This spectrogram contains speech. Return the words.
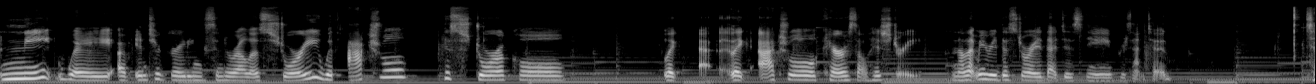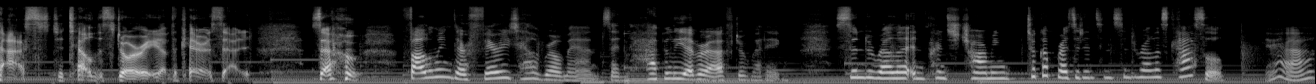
neat way of integrating Cinderella's story with actual historical like like actual carousel history. Now let me read the story that Disney presented to us to tell the story of the carousel. So, following their fairy tale romance and happily ever after wedding, Cinderella and Prince Charming took up residence in Cinderella's castle. Yeah.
